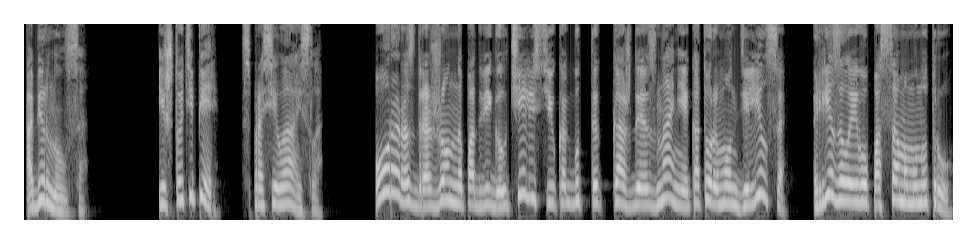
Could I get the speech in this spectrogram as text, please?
обернулся. «И что теперь?» — спросила Айсла. Ора раздраженно подвигал челюстью, как будто каждое знание, которым он делился, резала его по самому нутру.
